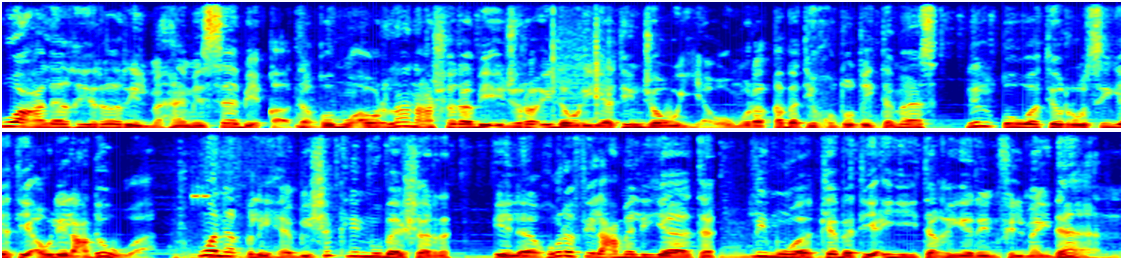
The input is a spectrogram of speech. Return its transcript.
وعلى غرار المهام السابقة تقوم أورلان عشرة بإجراء دوريات جوية ومراقبة خطوط التماس للقوات الروسية أو للعدو ونقلها بشكل مباشر إلى غرف العمليات لمواكبة أي تغيير في الميدان.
